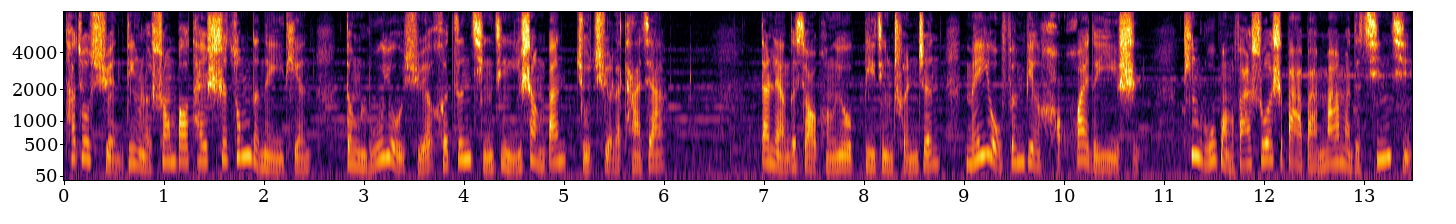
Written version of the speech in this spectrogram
他就选定了双胞胎失踪的那一天，等卢有学和曾晴晴一上班，就去了他家。但两个小朋友毕竟纯真，没有分辨好坏的意识。听卢广发说是爸爸妈妈的亲戚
